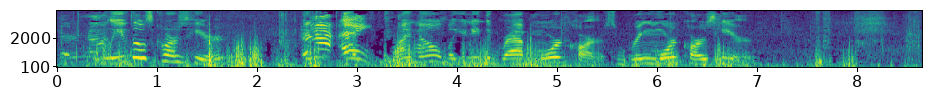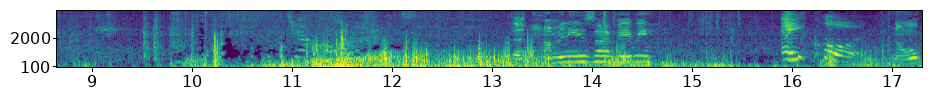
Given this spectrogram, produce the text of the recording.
they're not. Leave those cars here. They're not eight. I know, but you need to grab more cars. Bring more cars here. That how many is that, baby? Eight cars. Nope.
